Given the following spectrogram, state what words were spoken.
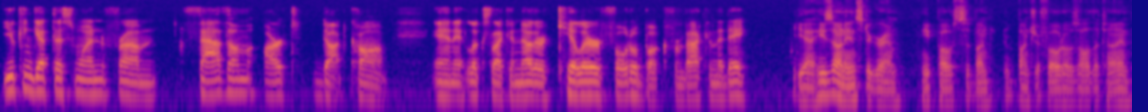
You can get this one from fathomart.com and it looks like another killer photo book from back in the day. Yeah, he's on Instagram. He posts a bunch a bunch of photos all the time.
